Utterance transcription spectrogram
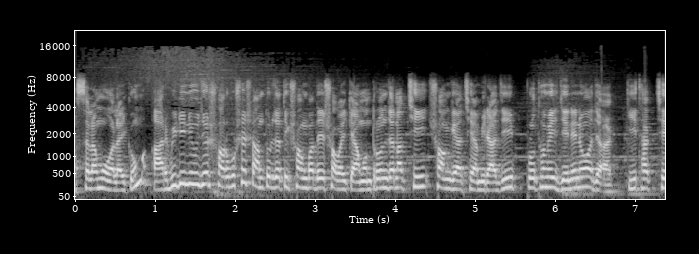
আসসালামু আলাইকুম। আরবিডি নিউজের সর্বশেষ আন্তর্জাতিক সংবাদে সবাইকে আমন্ত্রণ জানাচ্ছি। সঙ্গে আছি আমি রাজীব। প্রথমেই জেনে নেওয়া যাক, কী থাকছে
